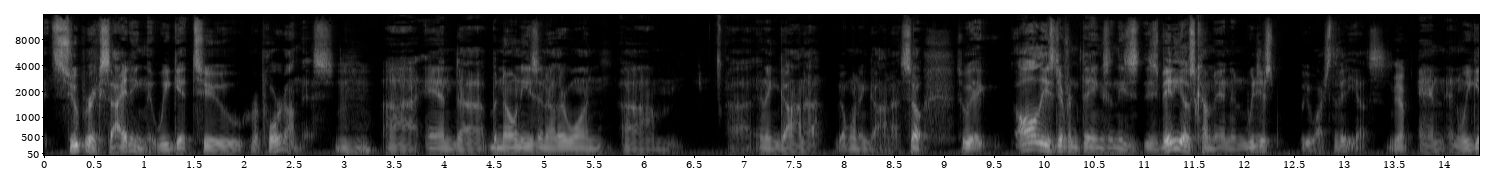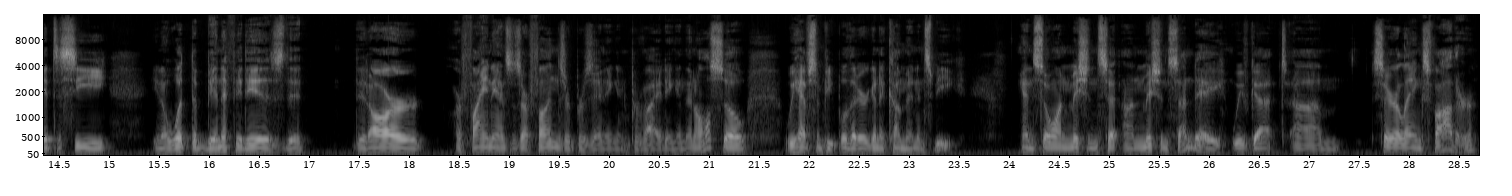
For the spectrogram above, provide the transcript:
it's super exciting that we get to report on this. Mhm. Uh, and, uh, Benoni's another one. Um, uh, and then Ghana, we got one in Ghana. So, so we, all these different things and these, these videos come in and we just, we watch the videos Yep. and and we get to see you know what the benefit is that that our our finances our funds are presenting and providing and then also we have some people that are going to come in and speak and so on mission on mission sunday we've got um, sarah lang's father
